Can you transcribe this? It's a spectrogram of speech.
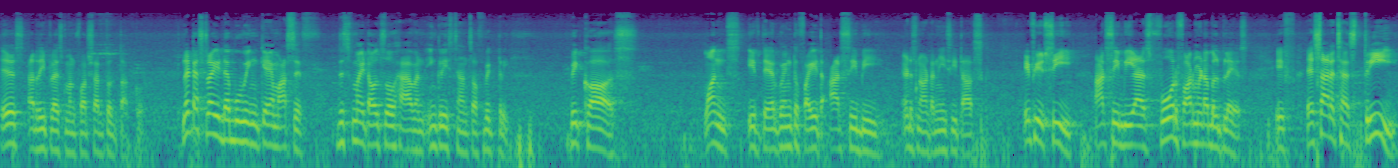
is a replacement for Shardul Thakur. Let us try debuting Asif. This might also have an increased chance of victory. because once if they are going to fight RCB, it is not an easy task. If you see, RCB has four formidable players. If SRH has three,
